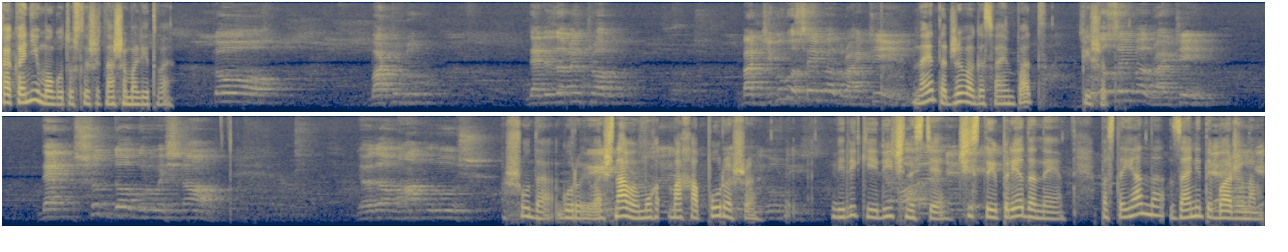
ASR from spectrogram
Как они могут услышать наши молитвы? На это Джива Госвамипад пишет. Шуда, гуру и вайшнавы, Махапураши, великие личности, чистые преданные, постоянно заняты баджаном.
